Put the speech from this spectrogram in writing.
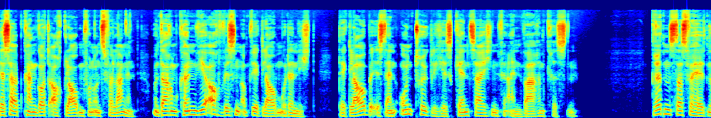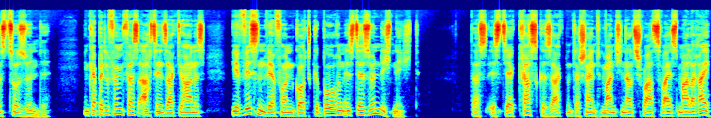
Deshalb kann Gott auch Glauben von uns verlangen, und darum können wir auch wissen, ob wir glauben oder nicht. Der Glaube ist ein untrügliches Kennzeichen für einen wahren Christen. Drittens das Verhältnis zur Sünde. In Kapitel 5, Vers 18 sagt Johannes, wir wissen, wer von Gott geboren ist, der sündigt nicht. Das ist sehr krass gesagt und erscheint manchen als Schwarz-Weiß-Malerei,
